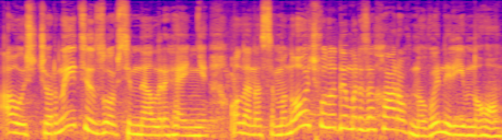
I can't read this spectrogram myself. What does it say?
А ось чорниці зовсім не алергенні. Олена Семенович, Володимир Захаров. Новини Рівного.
